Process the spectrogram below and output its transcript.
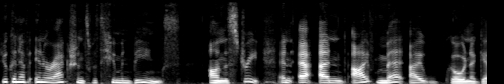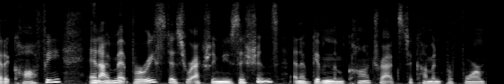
you can have interactions with human beings on the street. And and I've met I go in to get a coffee and I've met baristas who are actually musicians and I've given them contracts to come and perform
